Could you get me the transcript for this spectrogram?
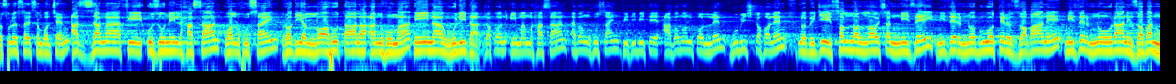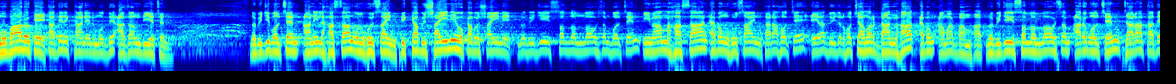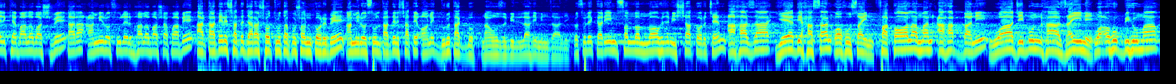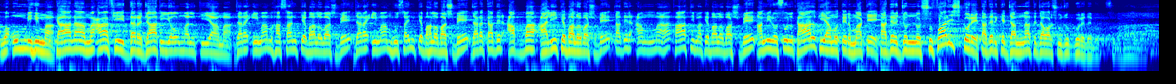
রসুলাম বলছেন আজানা ফি উজুনিল হাসান ওয়াল হুসাইন রদিয়াল্লাহু তাআলা আনহুমা কেইনা উলিদা। যখন ইমাম হাসান এবং হুসাইন পৃথিবীতে আগমন করলেন, ভূমিষ্ঠ হলেন, নবীজি আলাইহি নিজেই নিজের নবুয়তের জবানে, নিজের নূরানি জবান মুবারকে তাদের কানের মধ্যে আজান দিয়েছেন। নবীজি বলছেন, আনিল হাসান উল হুসাইন বিকাবু সাইনে ও কাবু সাইনে নবীজি সাল্লাম বলছেন, ইমাম হাসান এবং হুসাইন, তারা হচ্ছে, এরা দুইজন হচ্ছে আমার ডান হাত এবং আমার বাম হাত। নবীজি সাল্লাম আরও বলছেন, যারা তাদেরকে ভালোবাসবে, তারা আমি রসুলের ভালোবাসা পাবে, আর তাদের সাথে যারা শত্রুতা পোষণ করবে, আমি রসুল তাদের সাথে অনেক দূরে থাকব। নাউজুবিল্লাহ মিন জালিক রসুল করিম সাল্লাহ ইশাদ করেছেন, আহাজা ইয়েদি হাসান ও হুসাইন, ফাকলা মান আহাব্বানি ওয়াজিবুন হা জাইনে ওয়া ওয়া উম্মিহিমা কানা মাআফি দারজাতি ইয়াউমাল কিয়ামা। যারা ইমাম হাসানকে ভালোবাসবে, যারা ইমাম হুসাইনকে ভালোবাসবে, যারা তাদের আব্বা আলীকে ভালোবাসবে, তাদের আম্মা ফাতিমাকে ভালোবাসবে, আমি রসুল কাল কিয়ামতের মাঠে তাদের জন্য সুপারিশ করে তাদেরকে জান্নাতে যাওয়ার সুযোগ করে দেব। সুবহানাল্লাহ।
